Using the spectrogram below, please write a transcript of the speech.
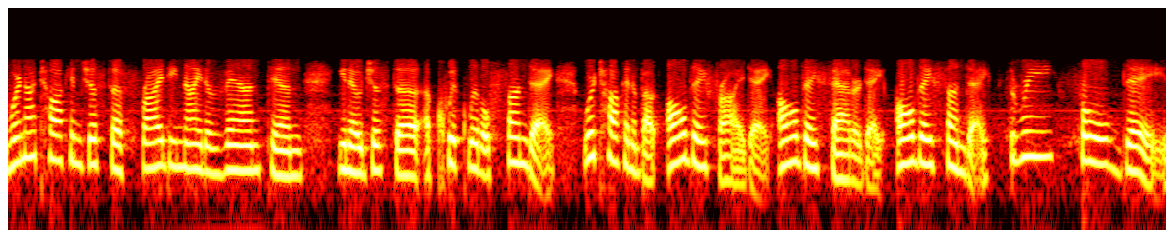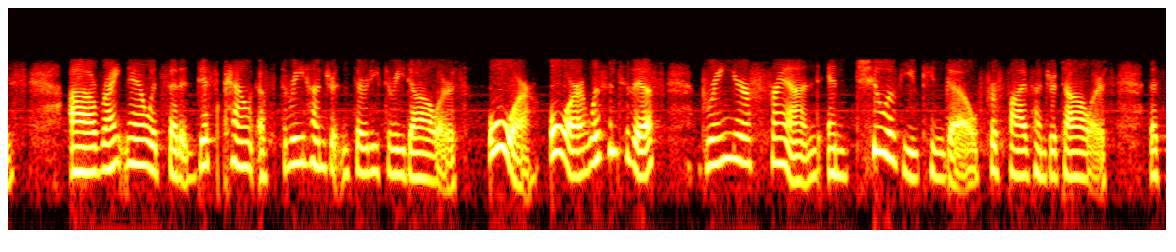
we're not talking just a Friday night event and, you know, just a, a quick little Sunday. We're talking about all day Friday, all day Saturday, all day Sunday, three full days. Uh, right now, it's at a discount of $333. Or, or, listen to this, bring your friend and two of you can go for $500. That's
